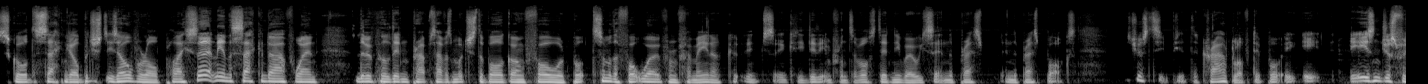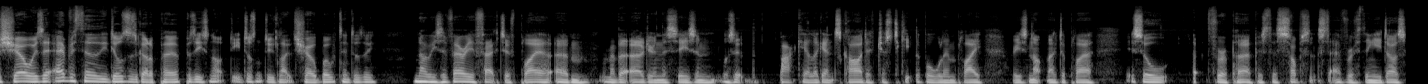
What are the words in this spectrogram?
scored the second goal, but just his overall play, certainly in the second half when Liverpool didn't perhaps have as much of the ball going forward, but some of the footwork from Firmino, he did it in front of us, didn't he? Where we sit in the press in the press box, it's just the crowd loved it, but it, it, it isn't just for show, is it? Everything that he does has got a purpose. He's not. He doesn't do like showboating, does he? No, he's a very effective player. Um, remember earlier in the season, was it the back hill against Cardiff just to keep the ball in play, where he's not made a player? It's all for a purpose. There's substance to everything he does,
